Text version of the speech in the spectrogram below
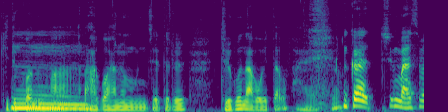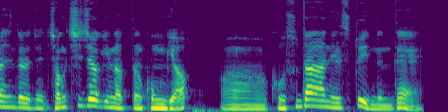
기득권화라고 음. 하는 문제들을 들고 나고 있다고 봐야죠. 그러니까 지금 말씀하신 대로 정치적인 어떤 공격, 어, 그 수단일 수도 있는데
